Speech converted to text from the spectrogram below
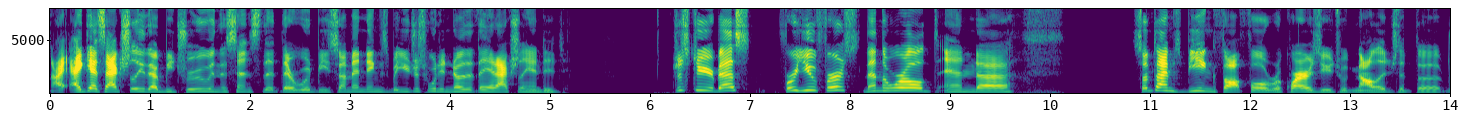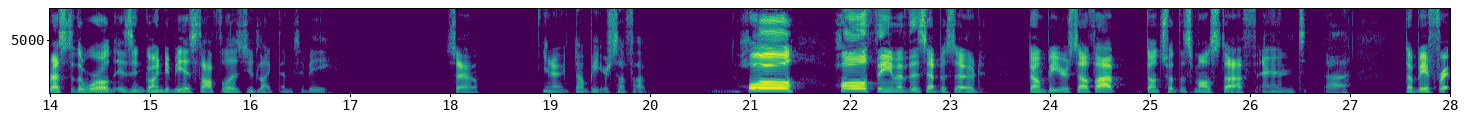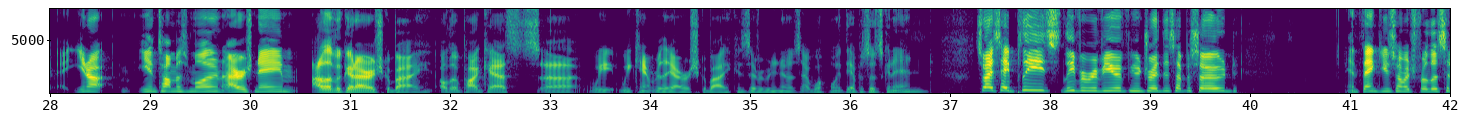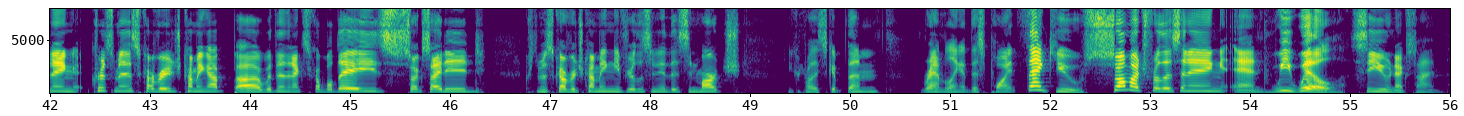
I, I guess actually that would be true in the sense that there would be some endings, but you just wouldn't know that they had actually ended. Just do your best for you first, then the world, and uh, Sometimes being thoughtful requires you to acknowledge that the rest of the world isn't going to be as thoughtful as you'd like them to be. So, you know, don't beat yourself up. Whole whole theme of this episode. Don't beat yourself up. Don't sweat the small stuff and uh don't be afraid. You know, Ian Thomas Malone, Irish name. I love a good Irish goodbye. Although podcasts, uh, we we can't really Irish goodbye because everybody knows at what point the episode's going to end. So I say, please leave a review if you enjoyed this episode. And thank you so much for listening. Christmas coverage coming up uh, within the next couple days. So excited. Christmas coverage coming. If you're listening to this in March, you can probably skip them rambling at this point. Thank you so much for listening, and we will see you next time.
